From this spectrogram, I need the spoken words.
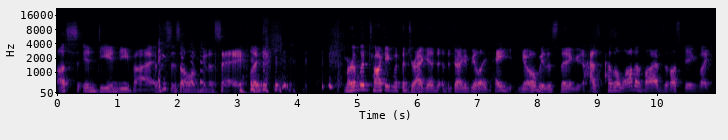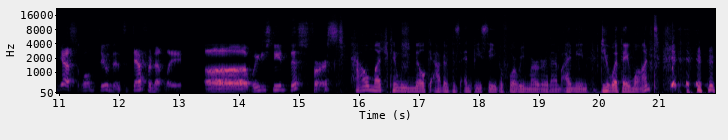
us in D and D vibes. Is all I'm gonna say. Like Merlin talking with the dragon, and the dragon be like, "Hey, you owe me this thing." has has a lot of vibes of us being like, "Yes, we'll do this definitely." Uh, we just need this first. How much can we milk out of this NPC before we murder them? I mean, do what they want.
